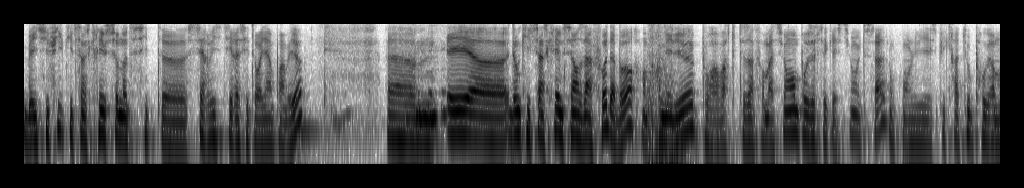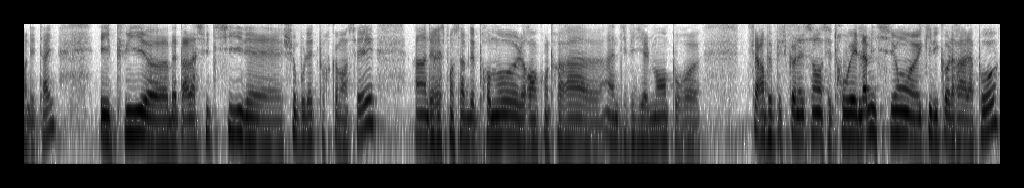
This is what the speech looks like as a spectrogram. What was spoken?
ben, il suffit qu'il s'inscrive sur notre site service-citoyen.be. Et donc, il s'inscrit à une séance d'info d'abord, en premier lieu, pour avoir toutes les informations, poser ses questions et tout ça. Donc, on lui expliquera tout le programme en détail. Et puis, ben, par la suite, s'il est chaud pour commencer, un des responsables de promo le rencontrera euh, individuellement pour euh, faire un peu plus connaissance et trouver la mission euh, qui lui collera à la peau.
